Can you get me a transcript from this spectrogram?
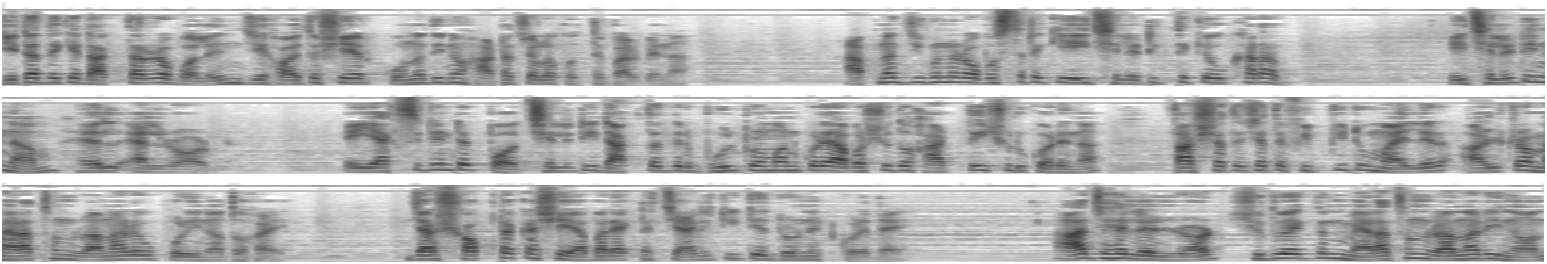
যেটা দেখে ডাক্তাররা বলেন যে হয়তো সে আর কোনোদিনও হাঁটাচলা করতে পারবে না। আপনার জীবনের অবস্থাটা কি এই ছেলেটির থেকেও খারাপ? এই ছেলেটির নাম হেল অ্যালরড। এই অ্যাক্সিডেন্টের পর ছেলেটি ডাক্তারদের ভুল প্রমাণ করে আবার শুধু হাঁটতেই শুরু করে না, তার সাথে সাথে ফিফটি টু মাইলের আলট্রা ম্যারাথন রানারেও পরিণত হয়, যার সব টাকা সে আবার একটা চ্যারিটিতে ডোনেট করে দেয়। আজ হেলের রড শুধু একজন ম্যারাথন রানারই নন,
